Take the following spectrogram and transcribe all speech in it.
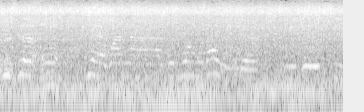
Is he's, uh, uh, yeah, when uh, dell'uomo diving, uh, we do sincrono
